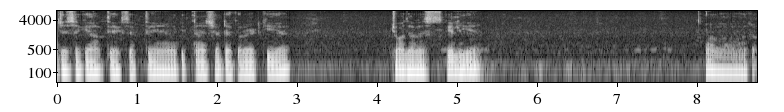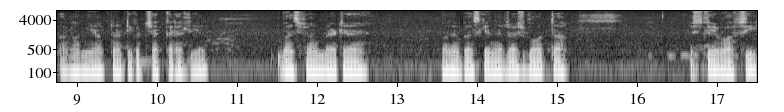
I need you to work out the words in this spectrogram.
जैसे कि आप देख सकते हैं कितना अच्छा डेकोरेट किया है। चौदह अगस्त के लिए। और अब हम यहाँ अपना टिकट चेक करा लिया। बस पे हम बैठे हैं। मगर बस के अंदर रश बहुत था इसलिए वापसी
